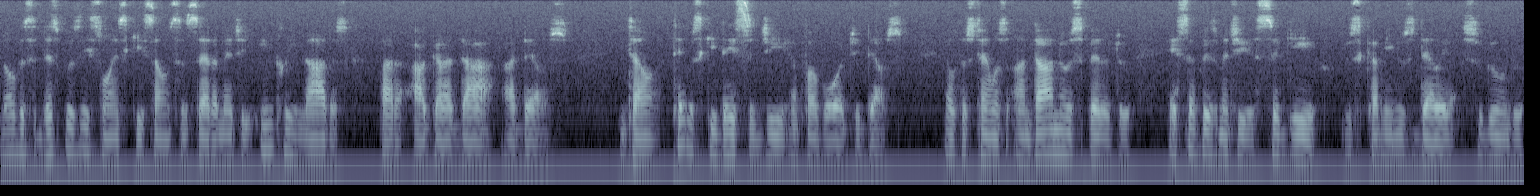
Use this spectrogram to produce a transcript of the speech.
novas disposições que são sinceramente inclinadas para agradar a Deus. Então, temos que decidir em favor de Deus. Em outros termos, andar no Espírito é simplesmente seguir os caminhos dele segundo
